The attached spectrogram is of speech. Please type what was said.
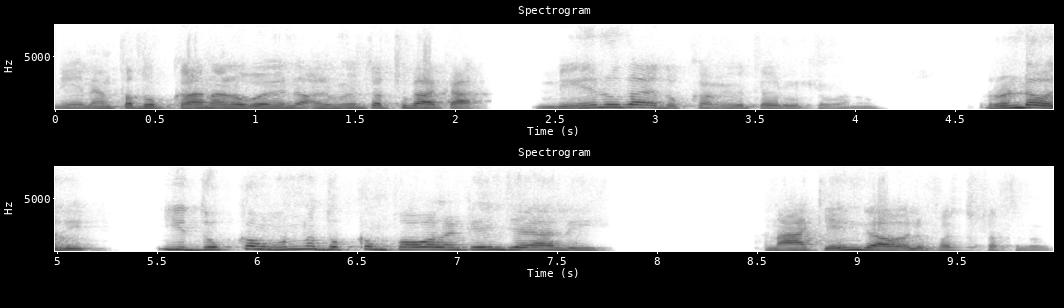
నేను ఎంత దుఃఖాన్ని అనుభవి అనుభవించవచ్చుగాక నేనుగా దుఃఖం ఇతరులకు ఇవ్వను. రెండవది ఈ దుఃఖం ఉన్న దుఃఖం పోవాలంటే ఏం చేయాలి? నాకేం కావాలి ఫస్ట్ అసలు?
